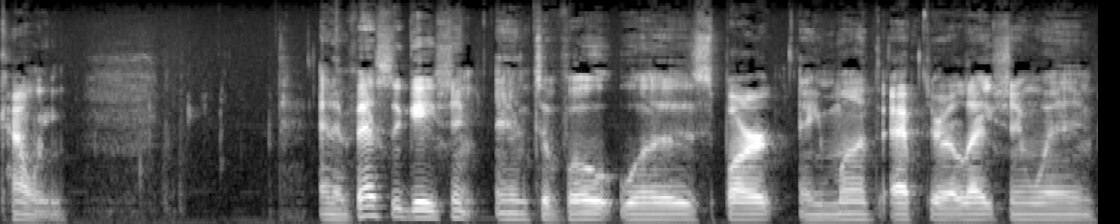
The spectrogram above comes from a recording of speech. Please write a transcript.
county. An investigation into vote was sparked a month after election when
